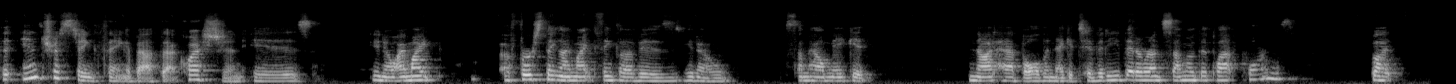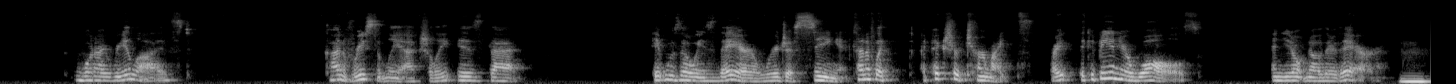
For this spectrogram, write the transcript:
The interesting thing about that question is, you know, I might, a first thing I might think of is, you know, somehow make it not have all the negativity that are on some of the platforms. But what I realized kind of recently actually is that it was always there. We're just seeing it. Kind of like I picture termites, right? They could be in your walls and you don't know they're there. Mm.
